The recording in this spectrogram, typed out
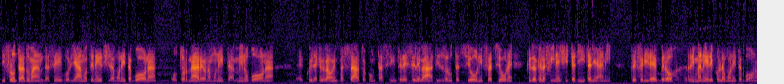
di fronte alla domanda se vogliamo tenerci la moneta buona o tornare a una moneta meno buona, eh, quella che avevamo in passato con tassi di interesse elevati, svalutazione, inflazione, credo che alla fine i cittadini italiani preferirebbero rimanere con la moneta buona.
